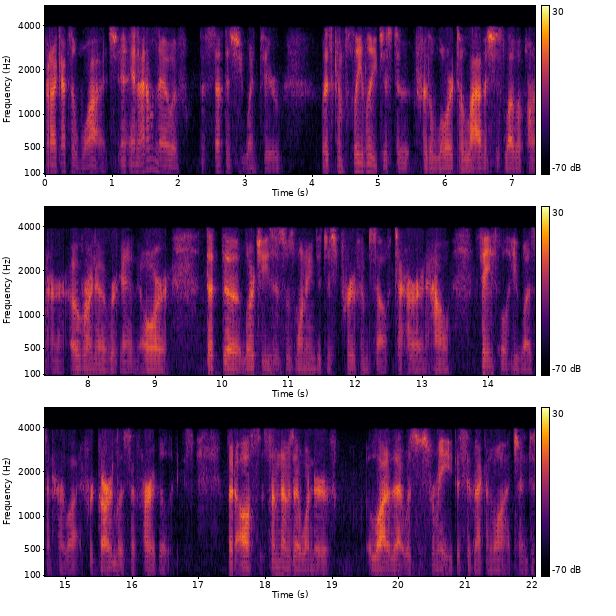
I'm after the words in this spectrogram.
but I got to watch, and, and I don't know if the stuff that she went to was completely just to, for the Lord to lavish His love upon her over and over again, or that the Lord Jesus was wanting to just prove Himself to her and how faithful He was in her life, regardless of her abilities. But also sometimes I wonder if a lot of that was just for me to sit back and watch and to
